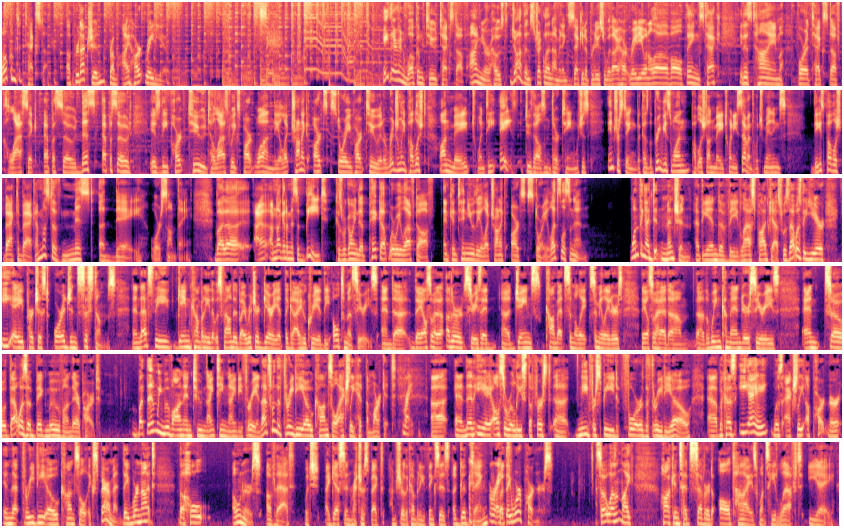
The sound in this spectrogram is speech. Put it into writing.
Welcome to Tech Stuff, a production from iHeartRadio. Hey there, and welcome to Tech Stuff. I'm your host, Jonathan Strickland. I'm an executive producer with iHeartRadio, and I love all things tech. It is time for a Tech Stuff Classic episode. This episode is the part two to last week's part one, the Electronic Arts Story Part Two. It originally published on May 28th, 2013, which is interesting because the previous one published on May 27th, which means these published back to back. I must have missed a day or something. But uh, I, I'm not going to miss a beat because we're going to pick up where we left off and continue the Electronic Arts story. Let's listen in. One thing I didn't mention at the end of the last podcast was that was the year EA purchased Origin Systems. And that's the game company that was founded by Richard Garriott, the guy who created the Ultima series. And uh, they also had other series. They had uh, Jane's Combat Simula- Simulators. They also had um, uh, the Wing Commander series. And so that was a big move on their part. But then we move on into 1993, and that's when the 3DO console actually hit the market. Right. Uh, and then EA also released the first uh, Need for Speed for the 3DO uh, because EA was actually a partner in that 3DO console experiment. They were not the whole owners of that, which I guess in retrospect, I'm sure the company thinks is a good thing. right. But they were partners. So it wasn't like Hawkins had severed all ties once he left EA.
